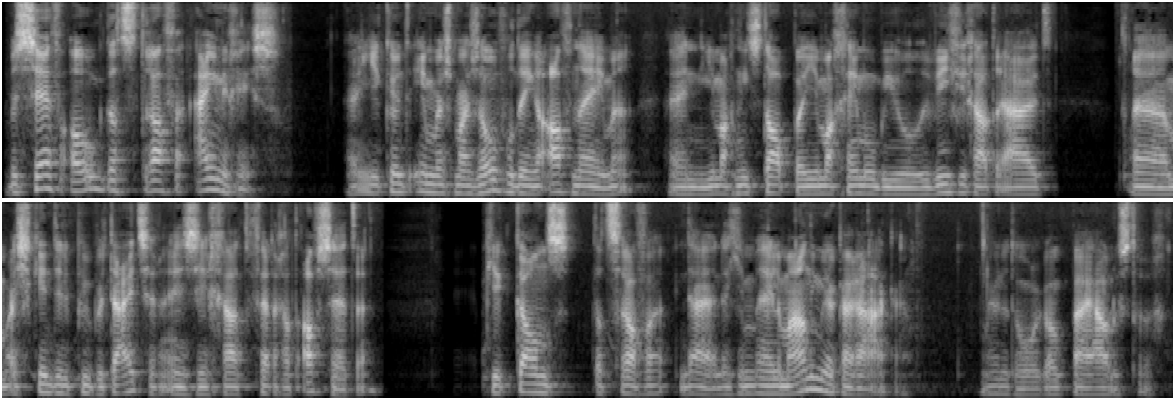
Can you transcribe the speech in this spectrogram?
Besef ook dat straffen eindig is. Je kunt immers maar zoveel dingen afnemen. En je mag niet stappen, je mag geen mobiel, de wifi gaat eruit. Ehm, als je kind in de puberteit zegt en zich gaat, verder gaat afzetten, heb je kans dat straffen, nou, dat je hem helemaal niet meer kan raken. dat hoor ik ook bij ouders terug.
